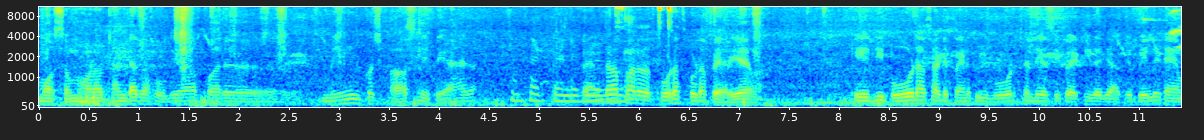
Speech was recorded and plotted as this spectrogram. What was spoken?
ਮੌਸਮ ਹੁਣ ਠੰਡਾ ਤਾਂ ਹੋ ਗਿਆ ਪਰ ਮੀਂਹ ਕੁਝ ਖਾਸ ਨਹੀਂ ਪਿਆ ਹੈਗਾ। ਪੈਂਦਾ ਪਰ ਥੋੜਾ ਥੋੜਾ ਪੈ ਰਿਹਾ ਵਾ। ਇਹ ਜੀ ਬੋਰਡ ਆ ਸਾਡੇ ਪਿੰਡ ਦੀ, ਬੋਰਡ ਥੱਲੇ ਅਸੀਂ ਬੈਠੀ ਦਾ ਜਾ ਕੇ ਵਿਹਲੇ ਟਾਈਮ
